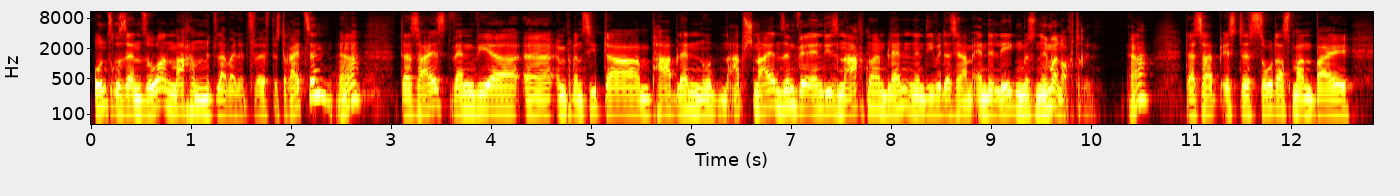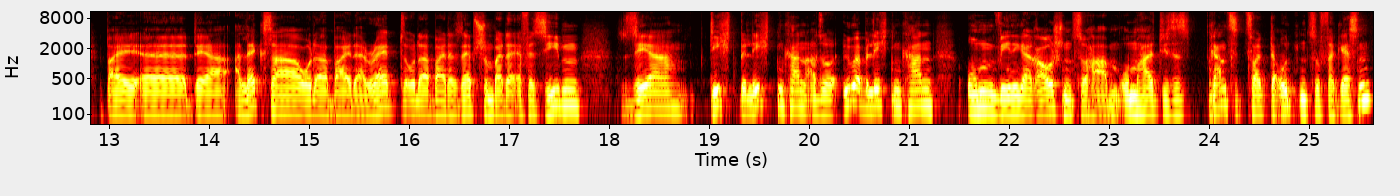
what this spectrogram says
Unsere Sensoren machen mittlerweile 12 bis 13. Ja? Das heißt, wenn wir äh, im Prinzip da ein paar Blenden unten abschneiden, sind wir in diesen acht, neun Blenden, in die wir das ja am Ende legen müssen, immer noch drin. Ja? Deshalb ist es so, dass man bei, bei äh, der Alexa oder bei der Red oder bei der, selbst schon bei der FS7 sehr dicht belichten kann, also überbelichten kann, um weniger Rauschen zu haben, um halt dieses ganze Zeug da unten zu vergessen.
